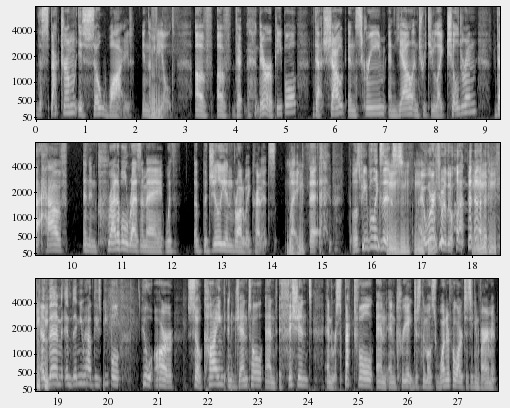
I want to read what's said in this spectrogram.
the spectrum is so wide in the mm-hmm. field of of there there are people that shout and scream and yell and treat you like children that have an incredible resume with a bajillion broadway credits. Mm-hmm. Like that those people exist. I worked with one. And then and then you have these people who are so kind and gentle and efficient and respectful and and create just the most wonderful artistic environment.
